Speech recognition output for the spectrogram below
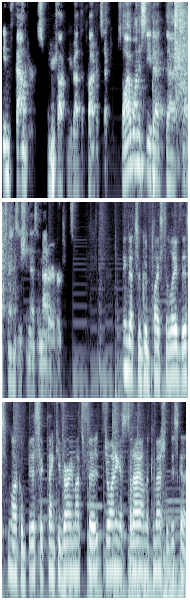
in founders when you're talking about the private sector. So I want to see that, that, that transition as a matter of urgency. I think that's a good place to leave this. Michael Biercuk, thank you very much for joining us today on the Commercial Disco.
